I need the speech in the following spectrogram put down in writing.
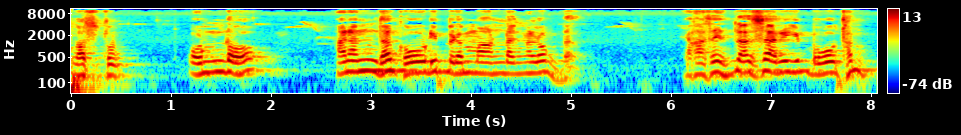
വസ്തു ഉണ്ടോ? അനന്ത കോടി ബ്രഹ്മാണ്ടങ്ങളുണ്ട്. അതെന്താ ബോധം.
